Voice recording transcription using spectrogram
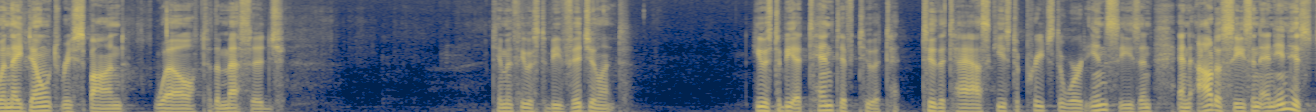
when they don't respond well to the message. Timothy was to be vigilant. He was to be attentive to, to the task. He's to preach the word in season and out of season. And in his,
